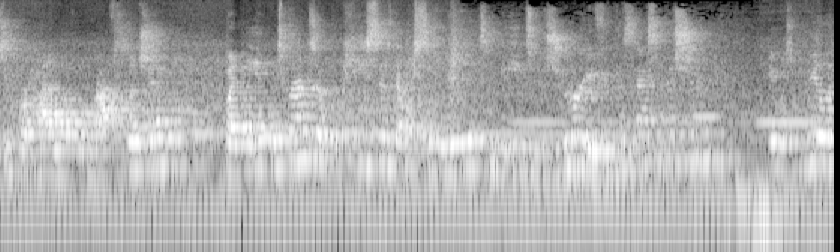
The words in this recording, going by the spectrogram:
super high level craftsmanship, but in terms of the pieces that were submitted to me to jury for this exhibition, it was really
